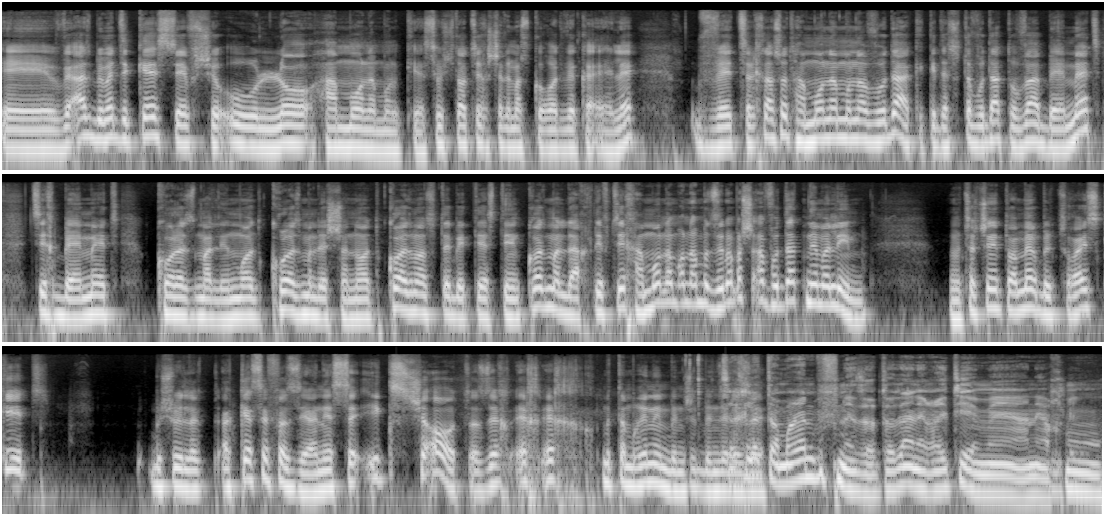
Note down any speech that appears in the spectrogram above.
אה, ואז באמת זה כסף שהוא לא המון המון כסף, שאתה צריך לשלם משכורות וכאלה, וצריך לעשות המון המון עבודה, כי כדי לעשות עבודה טובה באמת, צריך באמת כל הזמן ללמוד, כל הזמן לשנות, כל הזמן לעשות טסטים, כל הזמן להחליף, צריך המון המון המון, זה ממש עבודת נמלים. ומצד שני אתה אומר בצורה עסקית, בשביל הכסף הזה אני אעשה איקס שעות, אז איך, איך, איך מתמרנים בין, בין זה צריך לזה? לתמרן בפני זה, אתה יודע, אני ראיתי, הם, אה, אני- אנחנו,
